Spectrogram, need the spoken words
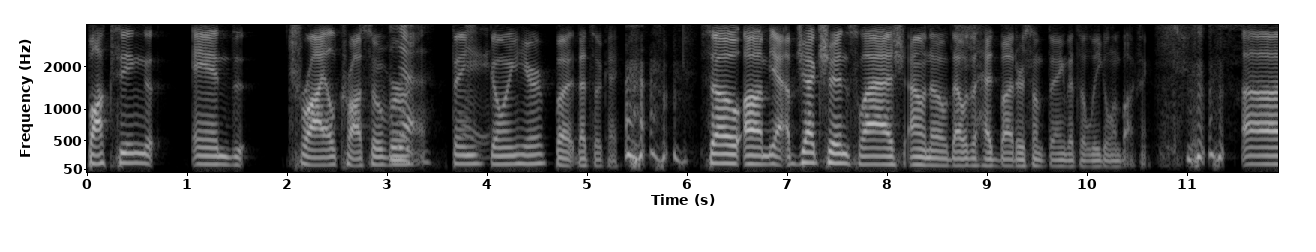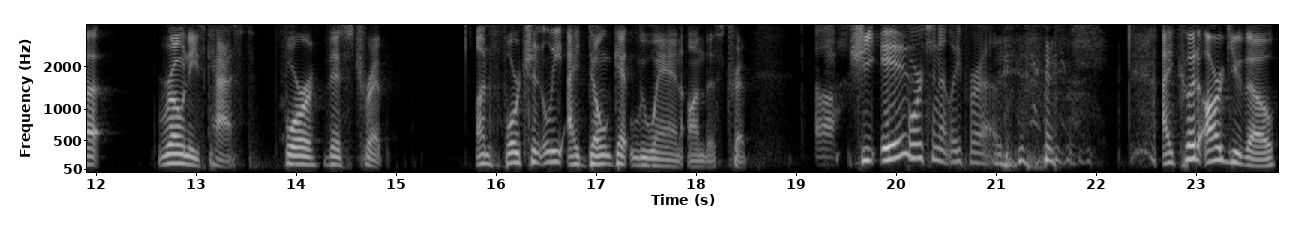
boxing and trial crossover Yeah. Thing Hey. going here, but that's okay. so, um, yeah, objection slash I don't know, that was a headbutt or something that's illegal in boxing. uh, Roni's cast for this trip. Unfortunately, I don't get Luann on this trip. Ugh. She is Fortunately for us. I could argue, though,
